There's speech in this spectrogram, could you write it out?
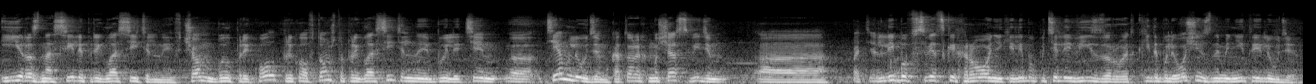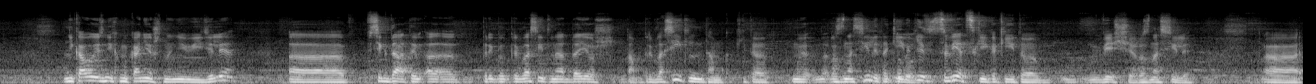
и разносили пригласительные. В чем был прикол? Прикол в том, что пригласительные были тем, э, тем людям, которых мы сейчас видим э, либо в светской хронике, либо по телевизору. Это какие-то были очень знаменитые люди. Никого из них мы, конечно, не видели. Э, Всегда ты э, пригла- пригласительные отдаешь, там, пригласительные, там, какие-то, мы разносили такие Ну, вот какие-то- светские какие-то вещи разносили. Э,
